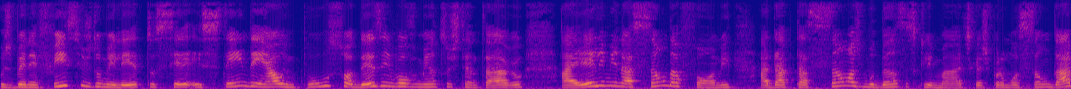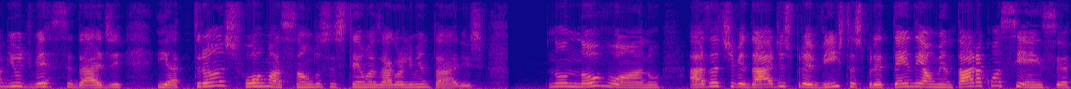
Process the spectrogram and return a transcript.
Os benefícios do milheto se estendem ao impulso ao desenvolvimento sustentável, à eliminação da fome, adaptação às mudanças climáticas, promoção da biodiversidade e a transformação dos sistemas agroalimentares. No novo ano, as atividades previstas pretendem aumentar a consciência,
